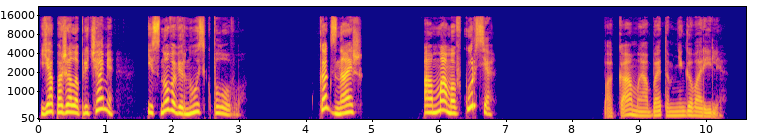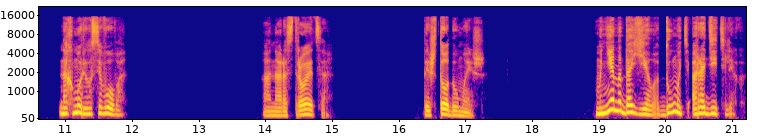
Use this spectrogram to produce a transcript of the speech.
Я пожала плечами и снова вернулась к плову. «Как знаешь. А мама в курсе?» «Пока мы об этом не говорили», — нахмурился Вова. «Она расстроится? Ты что думаешь?» Мне надоело думать о родителях.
